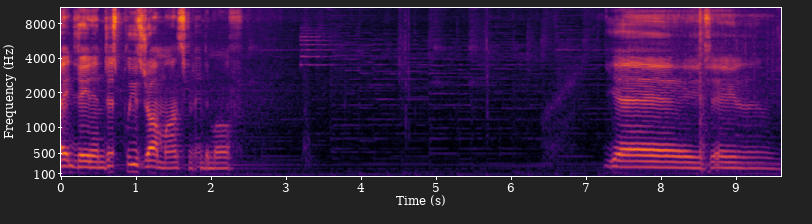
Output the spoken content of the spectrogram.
Alright, Jaden, just please draw a monster and end him off. Yay, Jaden.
